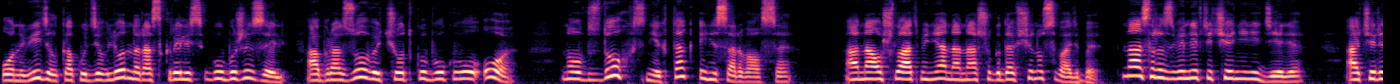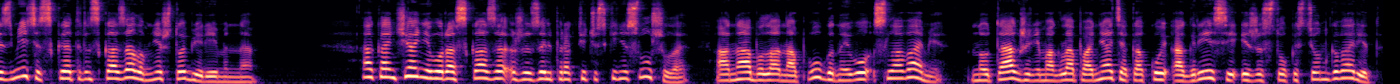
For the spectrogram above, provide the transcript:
Он видел, как удивленно раскрылись губы Жизель, образовывая четкую букву «О», но вздох с них так и не сорвался. Она ушла от меня на нашу годовщину свадьбы. Нас развели в течение недели, а через месяц Кэтрин сказала мне, что беременна. Окончание его рассказа Жизель практически не слушала. Она была напугана его словами, но также не могла понять, о какой агрессии и жестокости он говорит.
